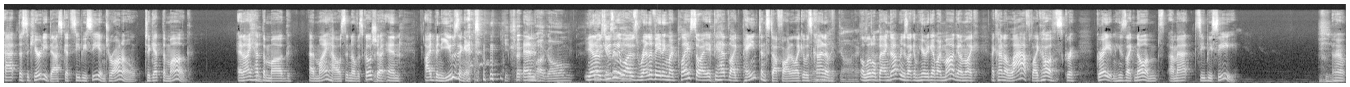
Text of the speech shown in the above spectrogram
at the security desk at CBC in Toronto to get the mug. And I had the mug at my house in Nova Scotia, and I'd been using it. He took And- the mug home. yeah, and I was using it while I was renovating my place, so I it had like paint and stuff on it. Like it was kind Oh of God, a little banged up. And he's like, "I'm here to get my mug," and I'm like, I kind of laughed, like, "Oh, it's great." Great, and he's like, "No, I'm I'm at CBC," and I,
